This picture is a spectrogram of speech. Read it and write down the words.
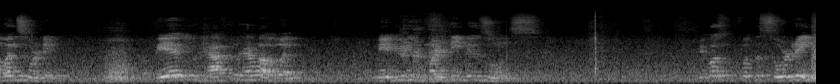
oven soldering, where you have to have a oven, maybe with multiple zones. Because for the soldering,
